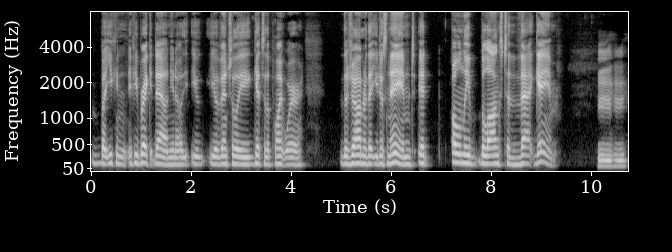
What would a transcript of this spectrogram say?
but you can if you break it down, you know, you you eventually get to the point where the genre that you just named it only belongs to that game. Mm-hmm.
